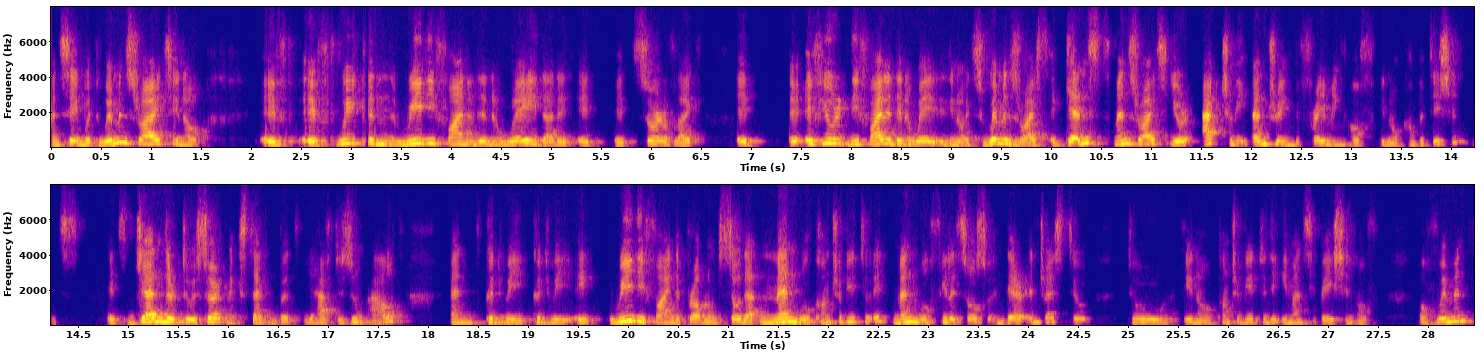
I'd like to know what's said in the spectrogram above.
And same with women's rights you know if if we can redefine it in a way that it it it's sort of like it if you define it in a way you know it's women's rights against men's rights you're actually entering the framing of you know competition. It's it's gender to a certain extent but you have to zoom out. And could we could we eh, redefine the problem so that men will contribute to it? Men will feel it's also in their interest to to you know contribute to the emancipation of of women.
